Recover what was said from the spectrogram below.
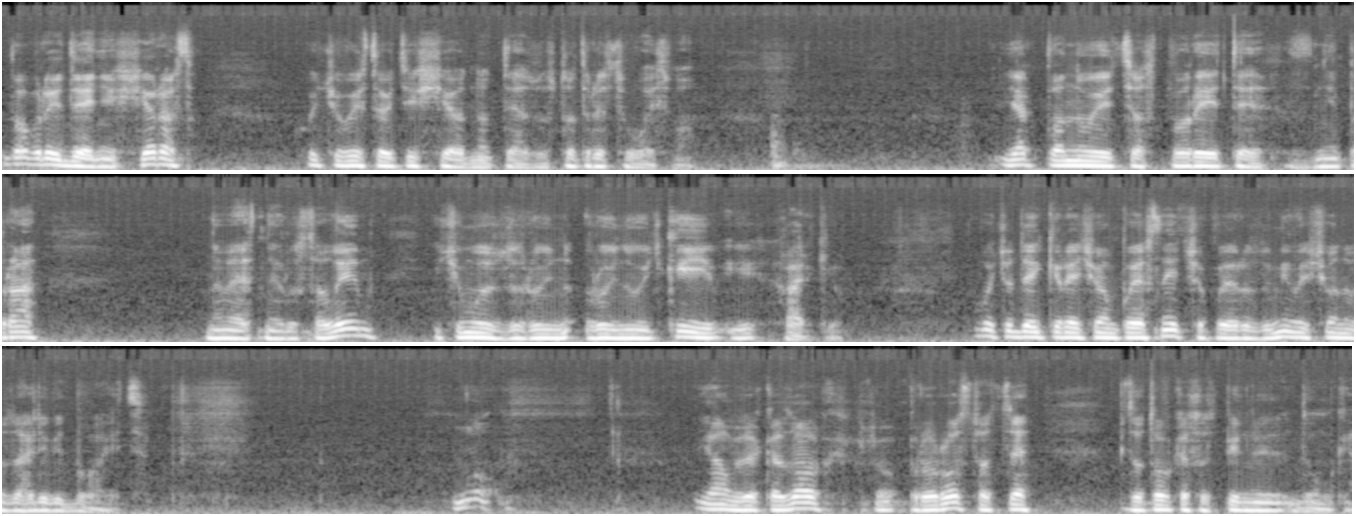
Добрий день ще раз. Хочу виставити ще одну тезу, 138. Як планується створити з Дніпра Небесний Русалим і чому руйнують Київ і Харків? Хочу деякі речі вам пояснити, щоб ви розуміли, що воно взагалі відбувається. Ну, я вам вже казав, що пророцтво це підготовка суспільної думки.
